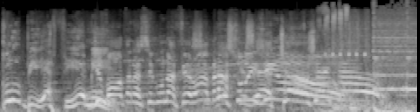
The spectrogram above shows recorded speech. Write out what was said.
Clube FM. De volta na segunda-feira. Um se abraço, Luizinho. Tchau, gente.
